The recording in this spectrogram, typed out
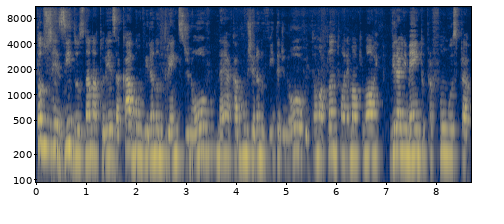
Todos os resíduos da natureza acabam virando nutrientes de novo, né? Acabam gerando vida de novo. Então, uma planta, um animal que morre, vira alimento para fungos, para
